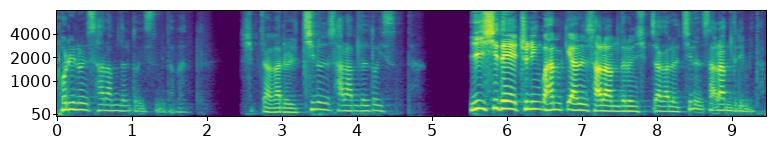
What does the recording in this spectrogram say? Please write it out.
버리는 사람들도 있습니다만 십자가를 지는 사람들도 있습니다. 이 시대에 주님과 함께하는 사람들은 십자가를 지는 사람들입니다.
